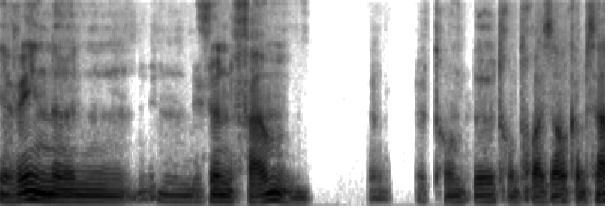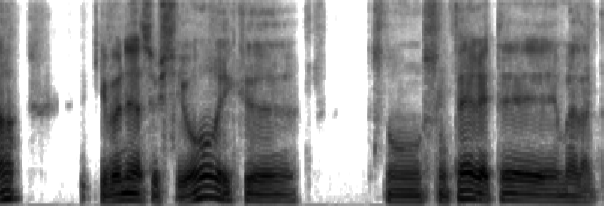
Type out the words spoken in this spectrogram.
il y avait une, une, jeune femme de 32, 33 ans, comme ça, qui venait à ce chiour et que son, son père était malade.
